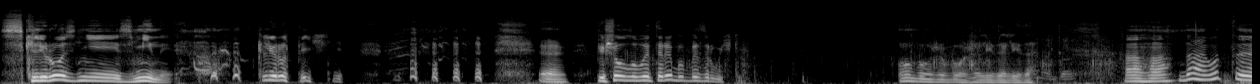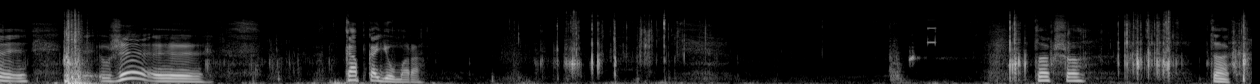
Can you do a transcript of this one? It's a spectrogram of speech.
склерозні зміни. Склеротичні. Е, Пішов ловити рибу без ручки. О боже, боже, Ліда, Ліда. Ага, да, от е, вже е, капка юмора. Так що. Так.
